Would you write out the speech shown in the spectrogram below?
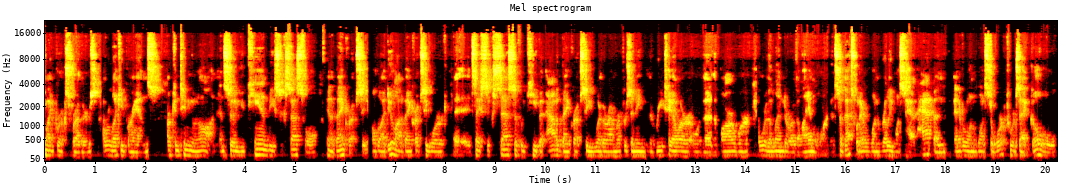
like Brooks Brothers or Lucky Brands are continuing on. And so you can be successful in a bankruptcy. Although I do a lot of bankruptcy work, it's a success if we keep it out of bankruptcy, whether I'm representing the retailer or the, the borrower or the lender or the landlord. And so that's what everyone really wants to have happen. And everyone wants to work towards that goal.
